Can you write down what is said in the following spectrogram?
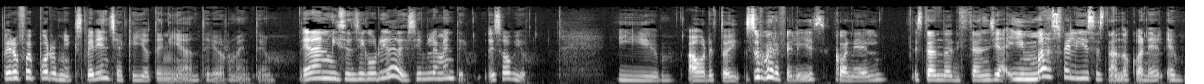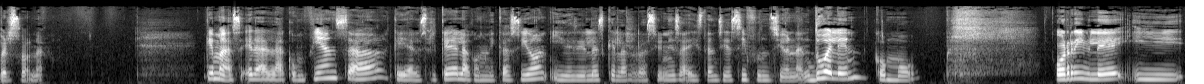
Pero fue por mi experiencia que yo tenía anteriormente. Eran mis inseguridades, simplemente, es obvio. y ahora estoy súper feliz con él estando a distancia y más feliz estando con él en persona. ¿Qué más? Era la confianza, que ya les de la comunicación y decirles que las relaciones a distancia sí funcionan. Duelen como horrible y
